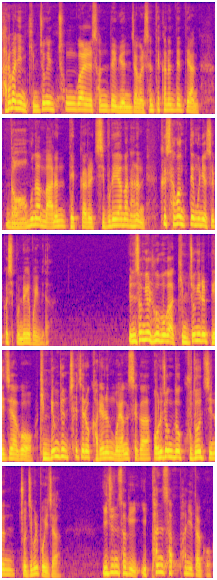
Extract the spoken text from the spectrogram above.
다름 아닌 김종인 총괄 선대위원장을 선택하는 데 대한 너무나 많은 대가를 지불해야만 하는 그 상황 때문이었을 것이 분명해 보입니다. 윤석열 후보가 김종인을 배제하고 김병준 체제로 가려는 모양새가 어느 정도 굳어지는 조짐을 보이자 이준석이 이판사판이다고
